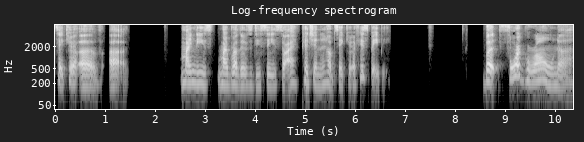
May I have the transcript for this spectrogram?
take care of uh my niece, my brother's deceased, so I pitch in and help take care of his baby. But four grown, uh,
